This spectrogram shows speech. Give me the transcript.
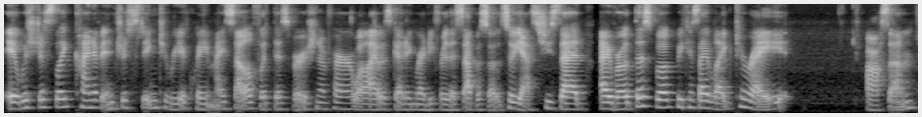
it was just like kind of interesting to reacquaint myself with this version of her while I was getting ready for this episode. So, yes, she said, I wrote this book because I like to write. Awesome.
